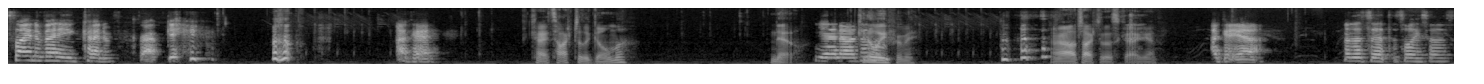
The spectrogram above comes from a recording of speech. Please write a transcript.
Sign of any kind of crap game. okay. Can I talk to the Gohma? No. Yeah, no, Get away from me. all right, I'll talk to this guy again. Okay, yeah. No, that's it. That's all he says.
